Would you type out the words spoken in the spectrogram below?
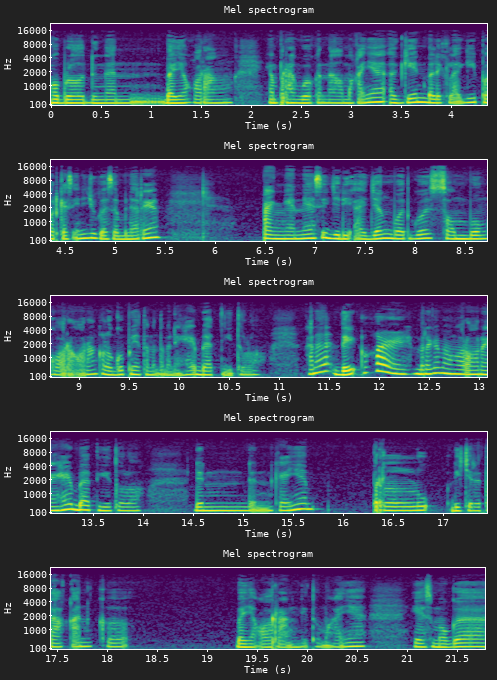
ngobrol dengan banyak orang yang pernah gue kenal. Makanya again balik lagi podcast ini juga sebenarnya pengennya sih jadi ajang buat gue sombong ke orang-orang kalau gue punya teman-teman yang hebat gitu loh. Karena they are mereka memang orang-orang yang hebat gitu loh. Dan dan kayaknya perlu diceritakan ke banyak orang gitu. Makanya ya semoga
